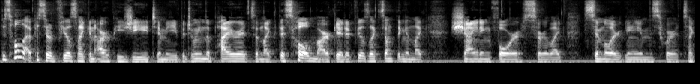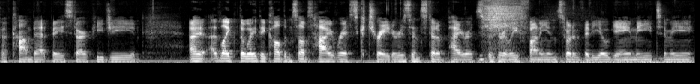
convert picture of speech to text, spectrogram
This whole episode feels like an RPG to me. Between the pirates and like this whole market, it feels like something in like Shining Force or like similar games where it's like a combat based RPG. And I, I like the way they called themselves high risk traders instead of pirates was really funny and sort of video gamey to me.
